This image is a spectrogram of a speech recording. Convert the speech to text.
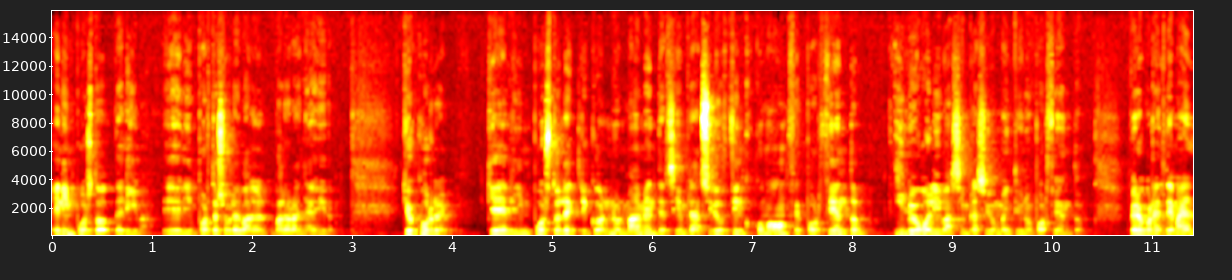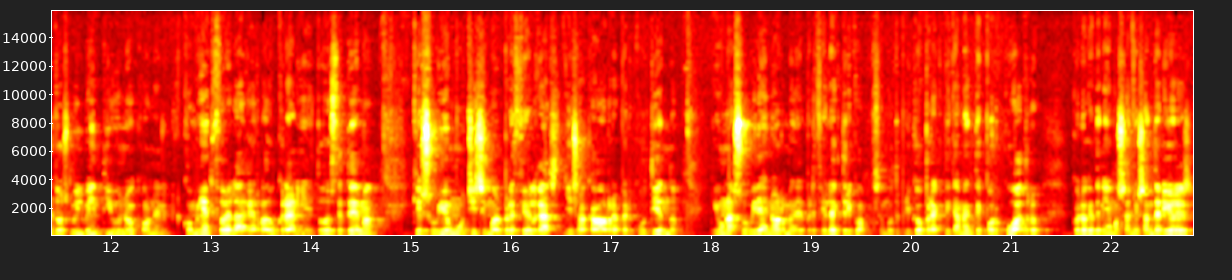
el impuesto del IVA, el impuesto sobre valor, añadido. ¿Qué ocurre? Que el impuesto eléctrico normalmente siempre han sido 5,11% y luego el IVA siempre ha sido un 21%. Pero con el tema del 2021, con el comienzo de la guerra de Ucrania y todo este tema, que subió muchísimo el precio del gas y eso ha acabado repercutiendo en una subida enorme del precio eléctrico, se multiplicó prácticamente por 4 con lo que teníamos años anteriores,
